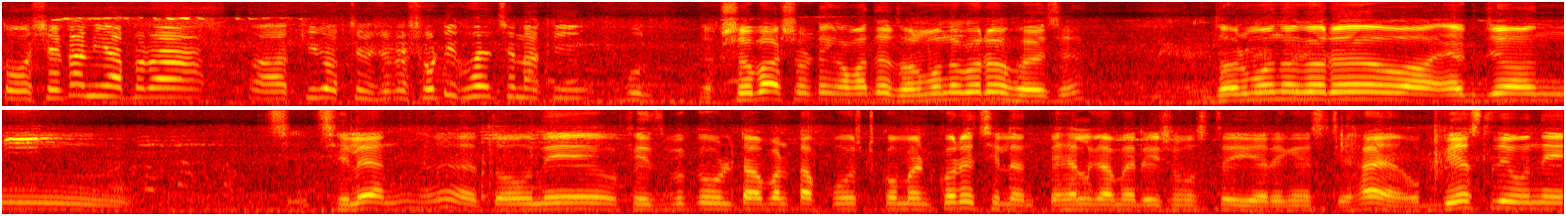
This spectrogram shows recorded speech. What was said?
তো সেটা নিয়ে আপনারা কী ভাবছেন? সেটা সঠিক হয়েছে নাকি ভুল? একশো বার সঠিক আমাদের ধর্মনগরেও হয়েছে। ধর্মনগরেও একজন ছিলেন হ্যাঁ তো উনি ফেসবুকে উল্টাপাল্টা পোস্ট কমেন্ট করেছিলেন পেহেলগামের এই সমস্ত ইয়ার এগেনস্টে হ্যাঁ অবভিয়াসলি উনি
